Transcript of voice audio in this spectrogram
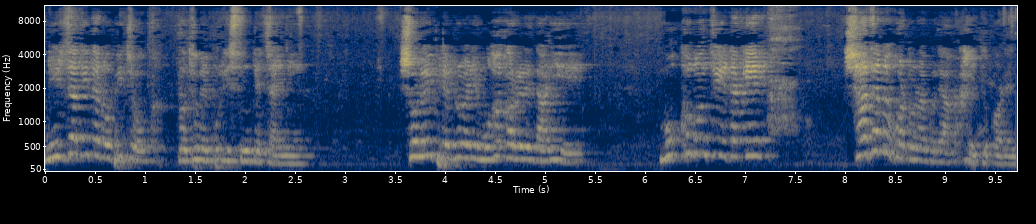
নির্যাতিতার অভিযোগ প্রথমে পুলিশ নিতে চায়নি। ষোলোই ফেব্রুয়ারি মহাকরণে দাঁড়িয়ে মুখ্যমন্ত্রী এটাকে সাজানো ঘটনা বলে আখ্যায়িত করেন।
